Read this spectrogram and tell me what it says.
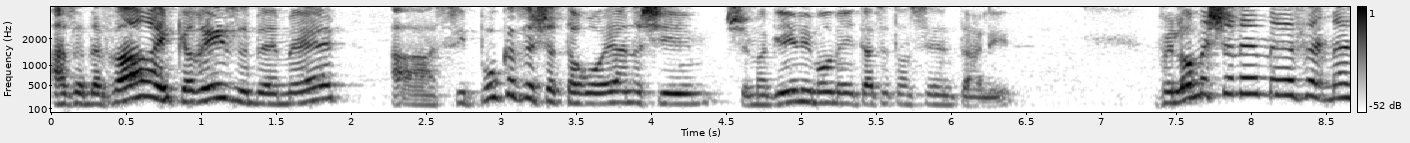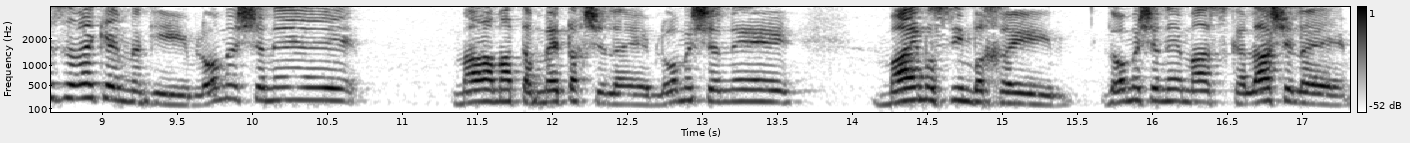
אז הדבר העיקרי זה באמת הסיפוק הזה שאתה רואה אנשים שמגיעים ללמוד מדיטציה טרנסצנדנטלית ולא משנה מאיזה רקע הם מגיעים, לא משנה מה רמת המתח שלהם, לא משנה מה הם עושים בחיים, לא משנה מה ההשכלה שלהם,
